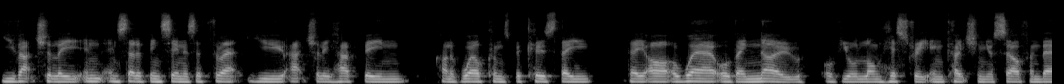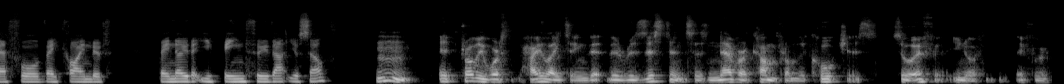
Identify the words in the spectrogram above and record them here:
you've actually in, instead of being seen as a threat you actually have been kind of welcomed because they they are aware or they know of your long history in coaching yourself and therefore they kind of they know that you've been through that yourself mm. it's probably worth highlighting that the resistance has never come from the coaches so if you know if we're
